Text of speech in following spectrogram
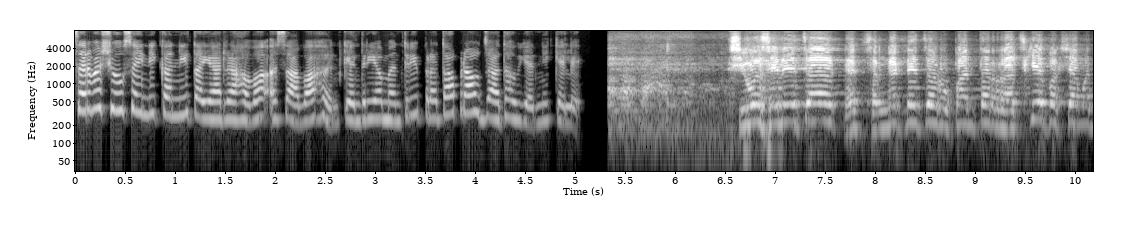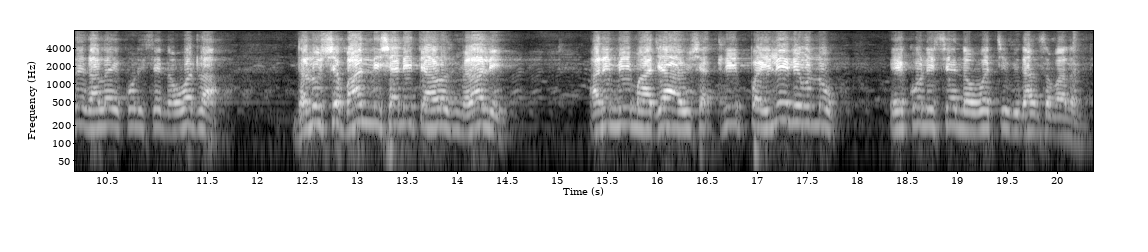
सर्व शिवसैनिकांनी तयार राहावं असं आवाहन केंद्रीय मंत्री प्रतापराव जाधव यांनी केले. शिवसेनेचं संघटनेचं रूपांतर राजकीय पक्षामध्ये झालं एकोणीसशे नव्वद ला धनुष्य बाण निशाणी त्यावेळेस मिळाली. आणि मी माझ्या आयुष्यातली पहिली निवडणूक एकोणीसशे नव्वद ची विधानसभा लढली.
